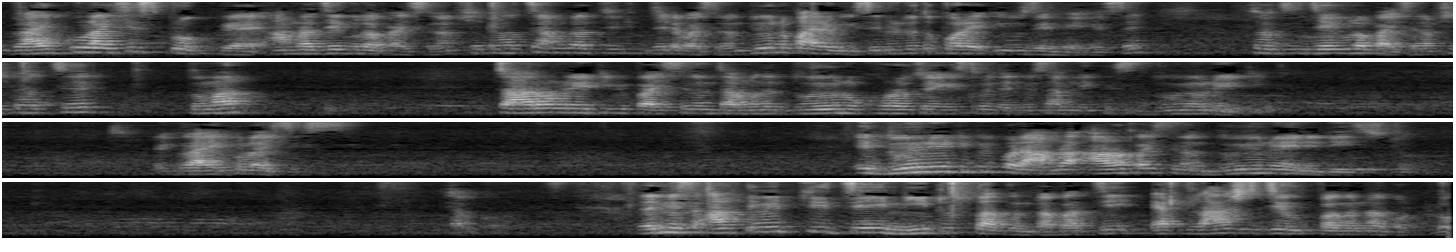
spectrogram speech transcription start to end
গ্লাইকোলাইসিস প্রক্রিয়ায় আমরা যেগুলো পাইছিলাম, সেটা হচ্ছে আমরা যেটা পাইছিলাম বিভিন্ন পাইরুভিক সেগুলো তো পরে ইউজে হয়ে গেছে। তো যেগুলো পাইছিলাম, সেটা হচ্ছে তোমার চার অনু এটিপি পাইছিলাম, তার মধ্যে দুই অনু খরচ হয়ে গেছিল দ্যাট মিনস আমি লিখতেছি দুই অনু এটিপি গ্লাইকোলাইসিস এই দুই এটিপি পরে আমরা আরও পাইছিলাম দুই অনু NADH two that means ultimately যে নিট উৎপাদনটা বা যে এট লাস্ট যে উৎপাদনটা ঘটলো,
